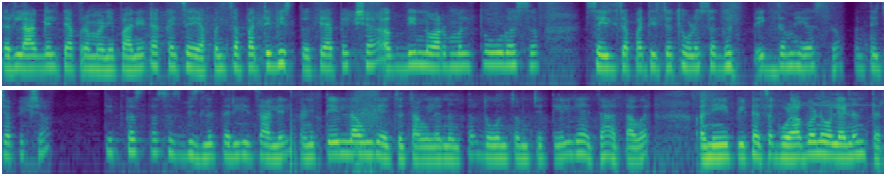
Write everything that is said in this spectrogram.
तर लागेल त्याप्रमाणे पाणी टाकायचं आहे आपण चपाती भिजतो. त्यापेक्षा अगदी नॉर्मल थोडंसं सैल चपातीचं थोडंसं घट एकदम हे असतं पण त्याच्यापेक्षा तितकंच तसंच भिजलं तरीही चालेल. आणि तेल लावून घ्यायचं चांगलं नंतर दोन चमचे तेल घ्यायचं हातावर. आणि पिठाचा गोळा बनवल्यानंतर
